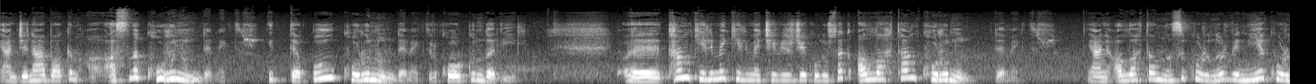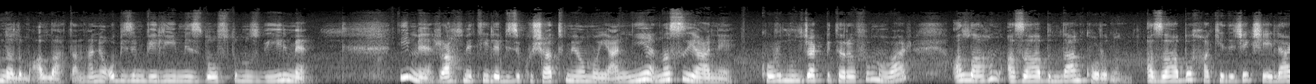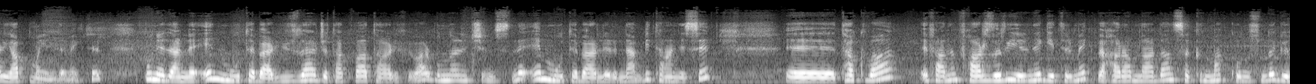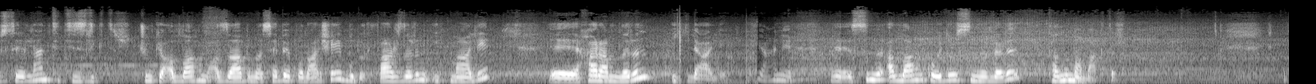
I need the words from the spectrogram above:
Yani Cenab-ı Hakk'ın aslında korunun demektir. İtteku korunun demektir. Korkun da değil. E, tam kelime kelime çevirecek olursak Allah'tan korunun demektir. Yani Allah'tan nasıl korunur ve niye korunalım Allah'tan? Hani o bizim velimiz, dostumuz değil mi? Değil mi? Rahmetiyle bizi kuşatmıyor mu? Yani niye, nasıl yani korunulacak bir tarafı mı var? Allah'ın azabından korunun. Azabı hak edecek şeyler yapmayın demektir. Bu nedenle en muteber yüzlerce takva tarifi var. Bunların içerisinde en muteberlerinden bir tanesi e, takva efendim farzları yerine getirmek ve haramlardan sakınmak konusunda gösterilen titizliktir. Çünkü Allah'ın azabına sebep olan şey budur. Farzların ihmali, e, haramların ihlali. Yani e, sınır Allah'ın koyduğu sınırları tanımamaktır.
